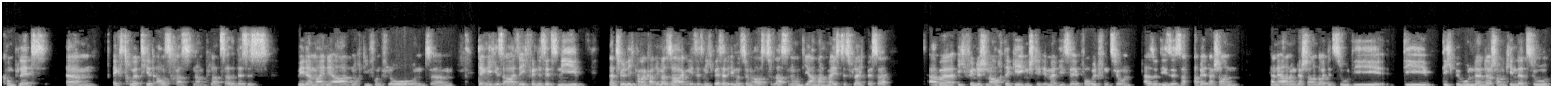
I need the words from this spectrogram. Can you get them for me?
komplett ähm, extrovertiert ausrasten am Platz. Also das ist weder meine Art noch die von Flo. Und ähm, denke ich, ist auch, also ich finde es jetzt nie, natürlich kann man kann immer sagen, ist es nicht besser, die Emotionen rauszulassen? Und ja, manchmal ist es vielleicht besser. Aber ich finde schon auch, dagegen steht immer diese Vorbildfunktion. Also diese Sache, da schauen, keine Ahnung, da schauen Leute zu, die, die dich bewundern, da schauen Kinder zu.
